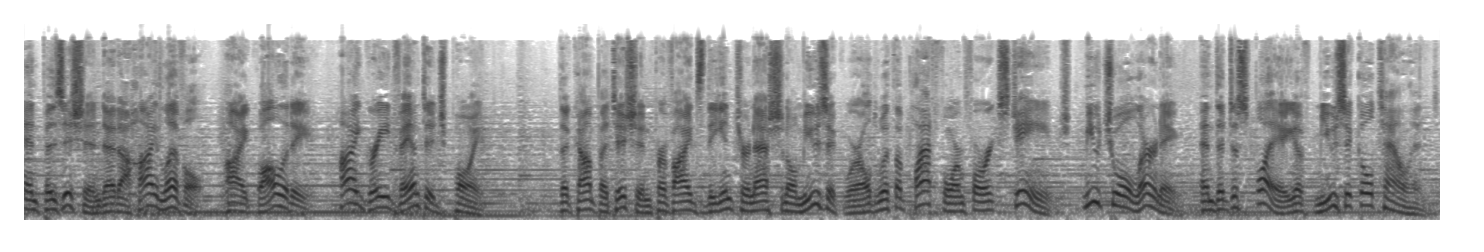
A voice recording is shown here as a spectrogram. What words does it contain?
and positioned at a high level, high quality, high grade vantage point the competition provides the international music world with a platform for exchange, mutual learning, and the display of musical talent.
